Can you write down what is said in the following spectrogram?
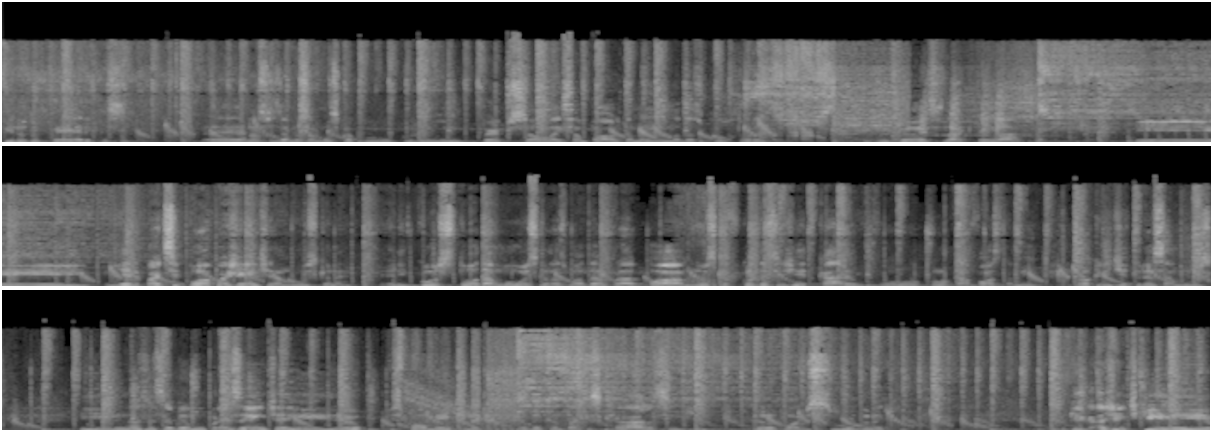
filho do Péricles. É, nós fizemos essa música com, com o Juninho Percussão lá em São Paulo, também uma das produtoras gigantes lá que tem lá. E, e, ele participou com a gente na música, né? Ele gostou da música, nós mandamos pra. Ó, oh, a música ficou desse jeito. Cara, eu vou colocar a voz também. Eu acredito nessa música. E nós recebemos um presente aí, eu principalmente, né? Poder cantar com esse cara, assim, que canta um absurdo, né? Porque a gente que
